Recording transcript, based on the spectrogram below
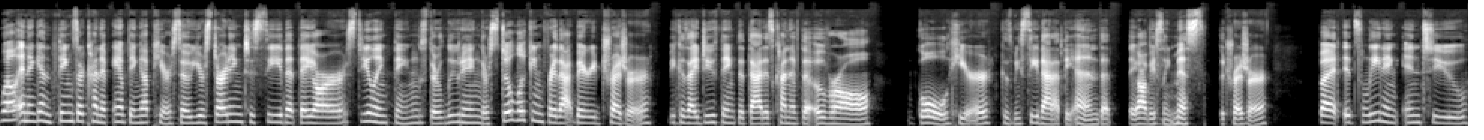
Well, and again, things are kind of amping up here. So you're starting to see that they are stealing things, they're looting, they're still looking for that buried treasure because I do think that that is kind of the overall goal here because we see that at the end that they obviously miss the treasure. But it's leading into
